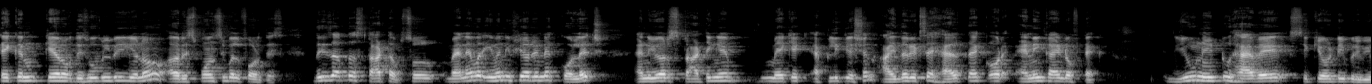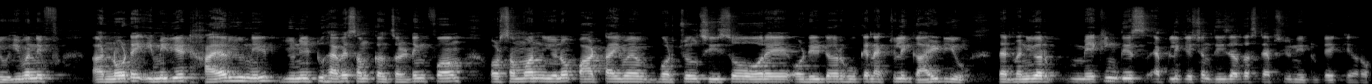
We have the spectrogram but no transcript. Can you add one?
taken care of this? Who will be you know uh, responsible for this? These are the startups. So whenever even if you are in a college and you are starting a make a application either it's a health tech or any kind of tech you need to have a security preview. Even if uh, not a immediate hire you need you need to have a some consulting firm or someone you know part time a virtual CISO or a auditor who can actually guide you that when you are making this application these are the steps you need to take care of.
